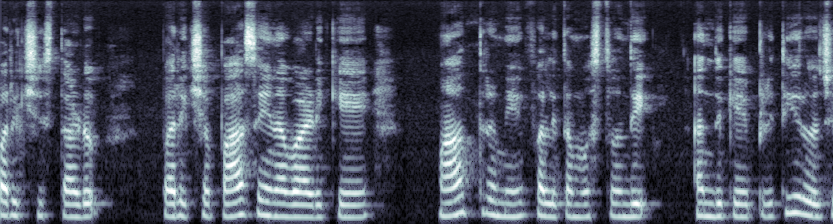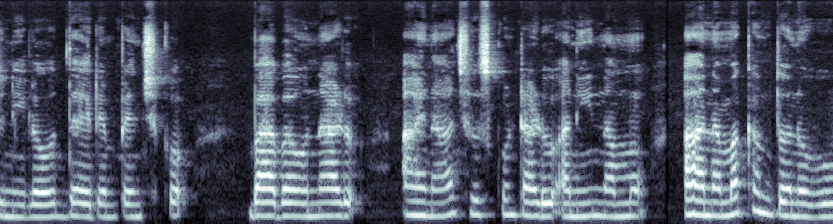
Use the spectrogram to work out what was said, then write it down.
పరీక్షిస్తాడు. పరీక్ష పాస్ అయిన వాడికే మాత్రమే ఫలితం వస్తుంది. అందుకే ప్రతిరోజు నీలో ధైర్యం పెంచుకో. బాబా ఉన్నాడు. ఆయన చూసుకుంటాడు అని నమ్ము. ఆ నమ్మకంతో నువ్వు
